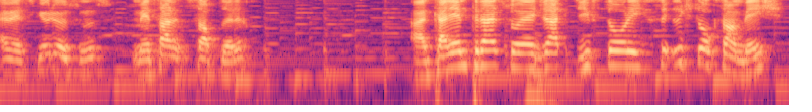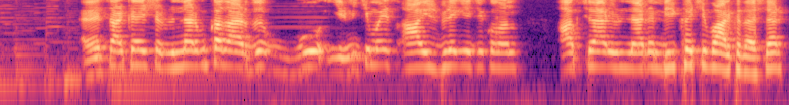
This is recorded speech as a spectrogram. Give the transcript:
Evet görüyorsunuz metal sapları Kalem tıraş soyacak cips doğrayıcısı 3.95. Evet arkadaşlar ürünler bu kadardı. Bu 22 Mayıs A101'e gelecek olan aktüel ürünlerden birkaçı bu arkadaşlar.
